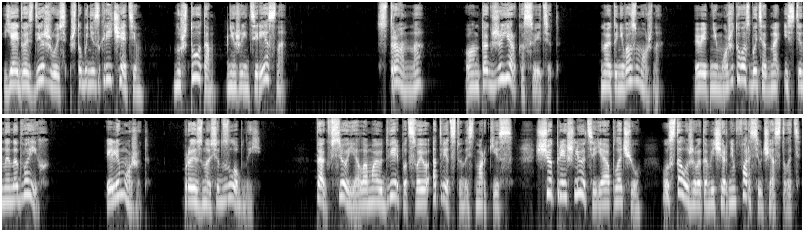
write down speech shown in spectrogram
Я едва сдерживаюсь, чтобы не закричать им. «Ну что там? Мне же интересно». «Странно. Он так же ярко светит. Но это невозможно. Ведь не может у вас быть одна истинная на двоих». Или может?» — произносит злобный. «Так, все, я ломаю дверь под свою ответственность, Маркиз. Счет пришлете, я оплачу. Устал уже в этом вечернем фарсе участвовать.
